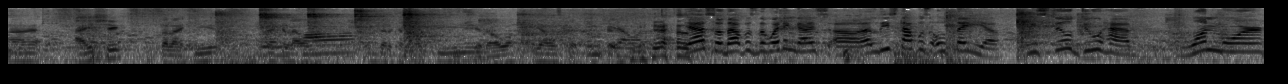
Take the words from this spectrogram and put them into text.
Bahir. satu lagi, satu lagi. Uh, satu. Yeah, let's go. yeah, so that was the wedding, guys. Uh, at least that was Outeya. We still do have one more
